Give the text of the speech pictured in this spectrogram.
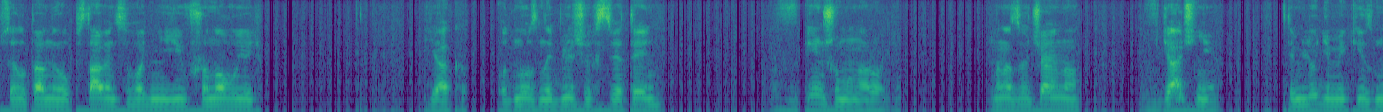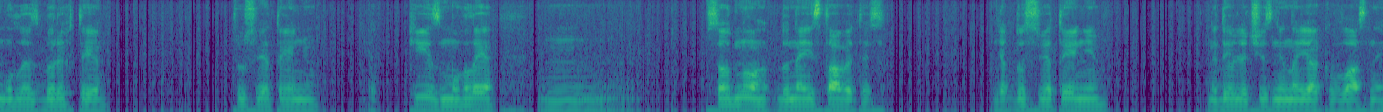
В силу певних обставин сьогодні її вшановують як одну з найбільших святинь в іншому народі. Ми надзвичайно вдячні тим людям, які змогли зберегти цю святиню, які змогли все одно до неї ставитись як до святині, не дивлячись ні на як власні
